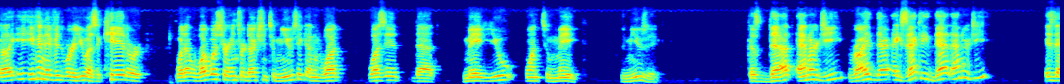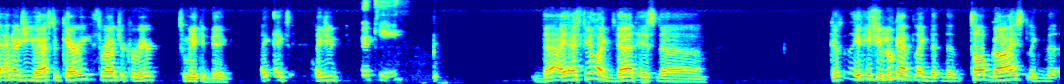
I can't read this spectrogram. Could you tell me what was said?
Like even if it were you as a kid or what, what was your introduction to music and what was it that made you want to make the music? Because that energy right there, exactly that energy is the energy you have to carry throughout your career to make it big. Like, like you. key. That I, I feel like that is the. Because if, if you look at like the, the top guys, like the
